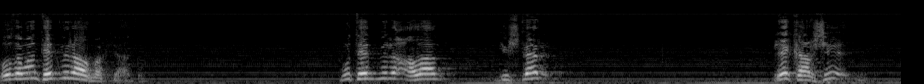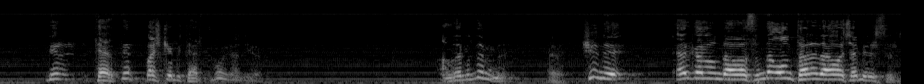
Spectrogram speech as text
O zaman tedbir almak lazım. Bu tedbiri alan güçler re karşı bir tertip başka bir tertip oynanıyor. Anladın mı? Şimdi Ergan'ın davasında 10 tane dava açabilirsiniz.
